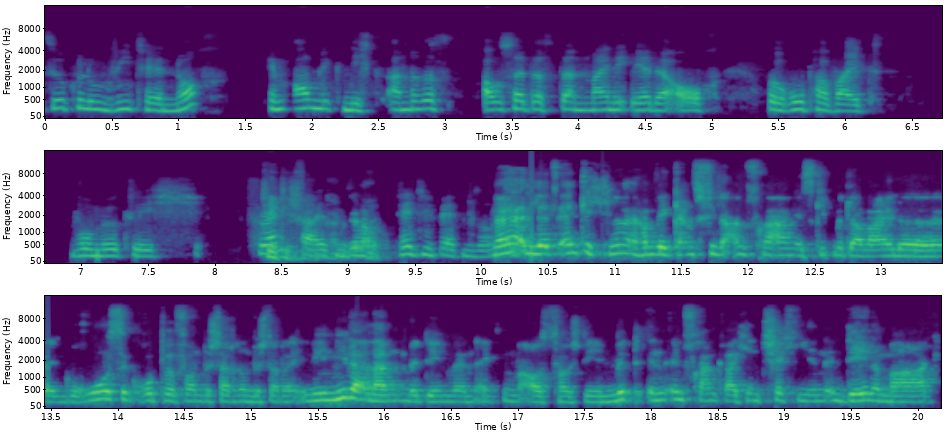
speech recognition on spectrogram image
Circulum Vitae noch? Im Augenblick nichts anderes, außer dass dann meine Erde auch europaweit womöglich Franchisen genau. tätig werden soll. Naja, letztendlich ne, haben wir ganz viele Anfragen. Es gibt mittlerweile eine große Gruppe von Bestatterinnen und Bestattern in den Niederlanden, mit denen wir in engem Austausch stehen, mit in, in Frankreich, in Tschechien, in Dänemark,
